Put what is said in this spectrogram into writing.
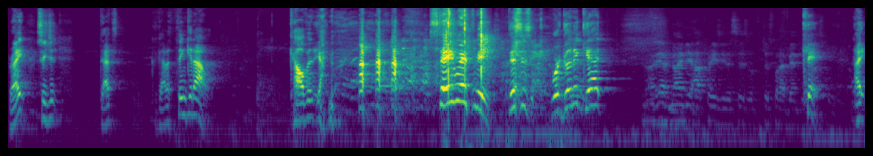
Right? So you just that's you got to think it out. Calvin, yeah. Stay with me. This is we're going to get I have no idea how crazy this is with just what I've been through. okay. I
